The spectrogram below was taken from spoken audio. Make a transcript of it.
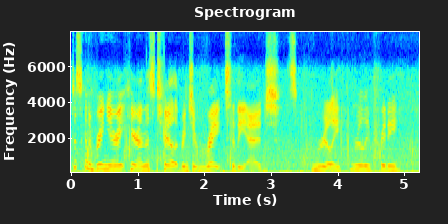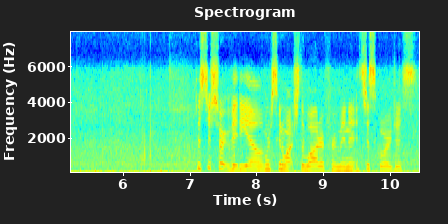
just going to bring you right here on this trail. It brings you right to the edge. It's really, really pretty. Just a short video. We're just going to watch the water for a minute. It's just gorgeous.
